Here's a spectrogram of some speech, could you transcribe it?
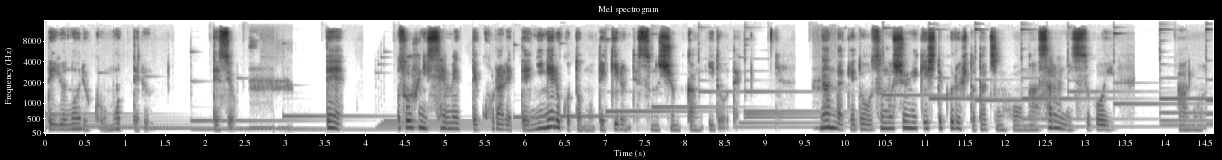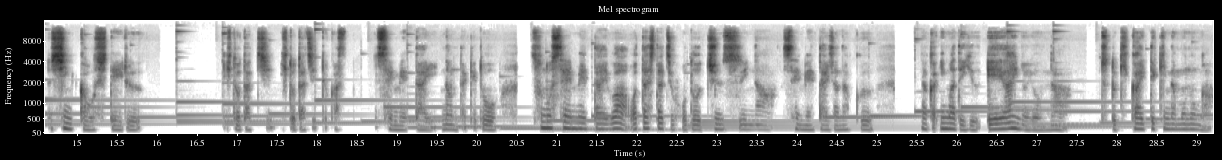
っていう能力を持ってるんですよ。でそういうふうに攻めてこられて逃げることもできるんですその瞬間移動で。なんだけどその襲撃してくる人たちの方がさらにすごいあの進化をしている人たち人たちっていうか生命体なんだけどその生命体は私たちほど純粋な生命体じゃなくなんか今でいう AI のようなちょっと機械的なものが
